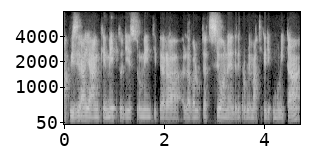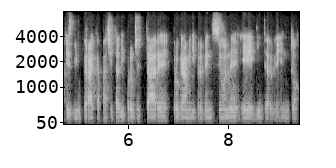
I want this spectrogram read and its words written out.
Acquisirai anche metodi e strumenti per la valutazione delle problematiche di comunità e svilupperai capacità di progettare programmi di prevenzione e di intervento.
